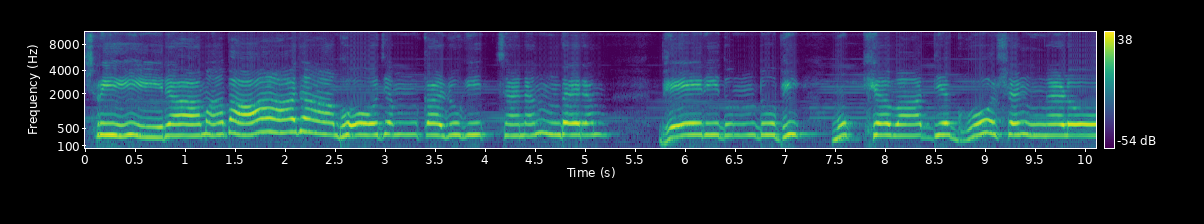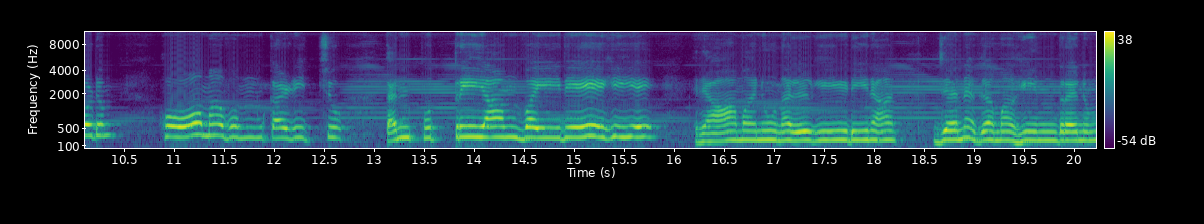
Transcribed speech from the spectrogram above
ശ്രീരാമപാദാംഭോജം കഴുകിച്ചനന്തരം ഭേരിദുന്ദുഭി മുഖ്യവാദ്യഘോഷങ്ങളോടും ഹോമവും കഴിച്ചു. തൻ പുത്രിയാം വൈദേഹിയെ രാമനു നൽകിയിടിനാൻ ജനകമഹീന്ദ്രനും.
